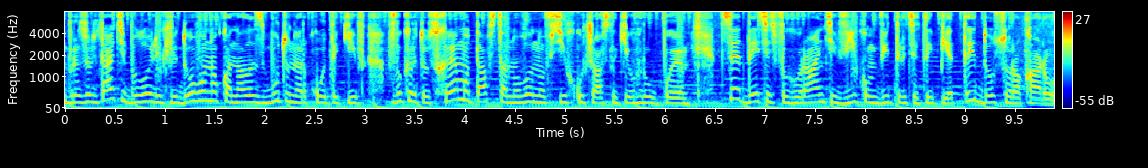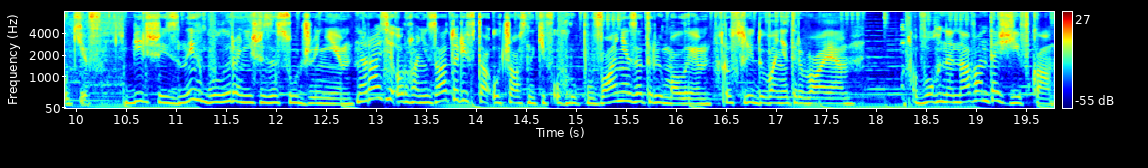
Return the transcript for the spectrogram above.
В результаті було ліквідовано канали збуту наркотиків, викрито схему та встановлено всіх учасників групи. Це 10 фігурантів віком від 35 до 40 років. Більшість з них були раніше засуджені. Наразі організаторів та учасників угрупування затримали. Розслідування триває. Вогнена вантажівка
